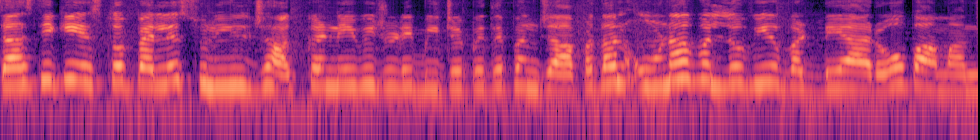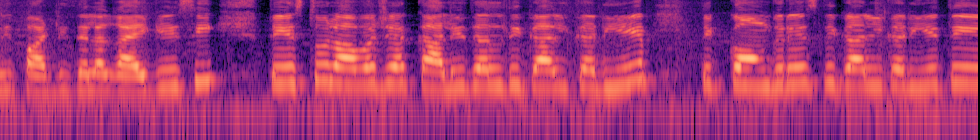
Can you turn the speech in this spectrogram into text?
ਦੱਸਦੀ ਕਿ ਇਸ ਤੋਂ ਪਹਿਲੇ ਸੁਨੀਲ ਜਾਖੜ ਨੇ ਵੀ ਜਿਹੜੇ ਬੀਜੇਪੀ ਦੇ ਪੰਜਾਬ ਪ੍ਰਧਾਨ, ਉਹਨਾਂ ਵੱਲੋਂ ਵੀ ਇਹ ਵੱਡੇ ਆਰੋਪ ਆਮ ਆਦਮੀ ਪਾਰਟੀ ਤੇ ਲਗਾਏ ਗਏ ਸੀ। ਤੇ ਇਸ ਤੋਂ ਇਲਾਵਾ ਜੇ ਅਕਾਲੀ ਦਲ ਦੀ ਗੱਲ ਕਰੀਏ ਤੇ ਕਾਂਗਰਸ ਦੀ ਗੱਲ ਕਰੀਏ ਤੇ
